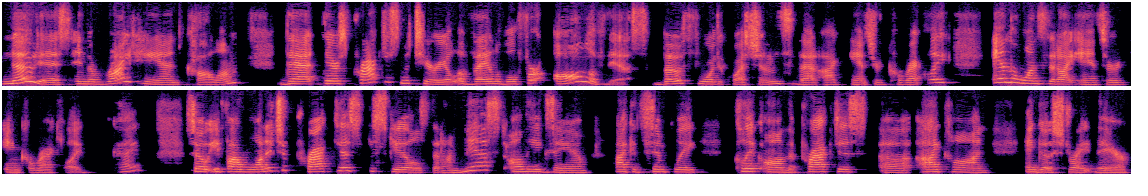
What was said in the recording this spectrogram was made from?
Notice in the right-hand column that there's practice material available for all of this, both for the questions that I answered correctly and the ones that I answered incorrectly. Okay, so if I wanted to practice the skills that I missed on the exam, I could simply click on the practice uh, icon and go straight there.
